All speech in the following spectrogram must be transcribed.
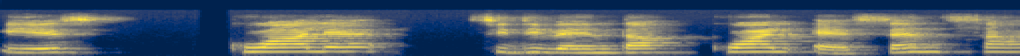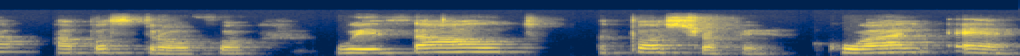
is, quale si diventa qual è senza apostrofo, without apostrophe. Qual è,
